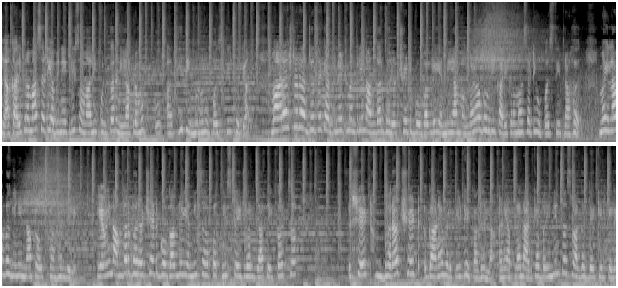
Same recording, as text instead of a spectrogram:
या कार्यक्रमासाठी अभिनेत्री सोनाली कुलकर्णी या प्रमुख अतिथी म्हणून उपस्थित होत्या. महाराष्ट्र राज्याचे कॅबिनेट मंत्री नामदार भरतशेठ गोगावले यांनी या मंगळागौरी कार्यक्रमासाठी उपस्थित राहत महिला भगिनींना प्रोत्साहन दिले. यावेळी नामदार भरतशेठ गोगावले यांनी सहपत्नी स्टेजवर जात एकच शेठ भरत शेठ गाण्यावरती ठेका धरला आणि आपल्या लाडक्या बहिणींचं स्वागत देखील केले.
